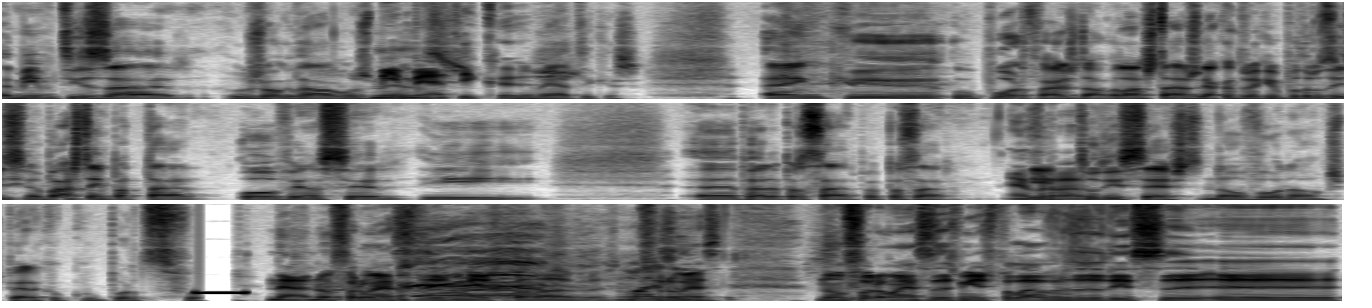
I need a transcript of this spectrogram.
a mimetizar o jogo de há alguns meses. Miméticas? Miméticas. Em que o Porto vai ajudar, lá está, a jogar contra uma equipa poderosíssima, basta empatar ou vencer e. eh, para passar, para passar. É e verdade. tu disseste: não vou, não, espero que o Porto se for. Não, não foram essas as minhas palavras. Não foram, um. essas, não foram essas as minhas palavras. Eu disse eh,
